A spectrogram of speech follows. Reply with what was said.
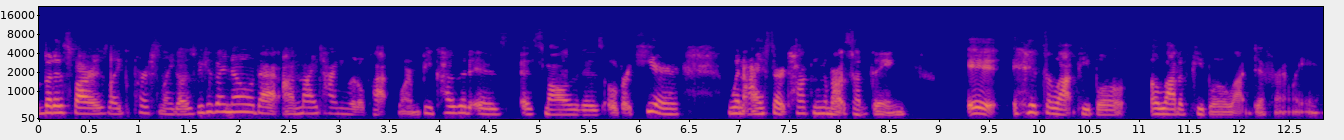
but as far as like personally goes because i know that on my tiny little platform because it is as small as it is over here when i start talking about something it hits a lot people a lot of people a lot differently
